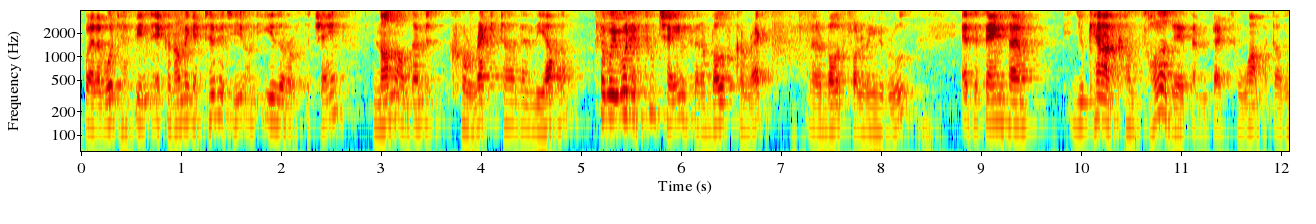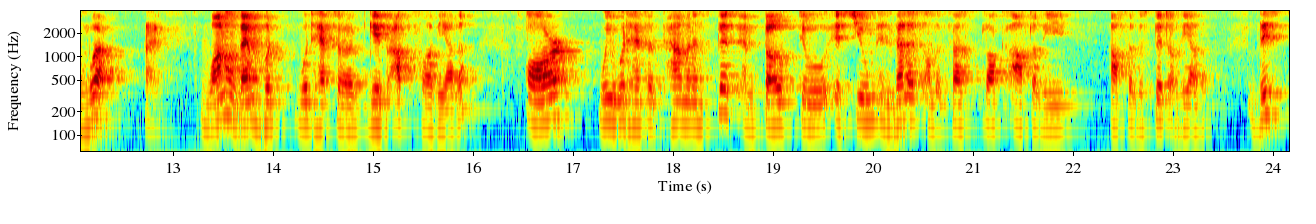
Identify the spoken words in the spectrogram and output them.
where there would have been economic activity on either of the chain. None of them is correcter than the other. So we would have two chains that are both correct, that are both following the rules. At the same time, you cannot consolidate them back to one. It doesn't work, right? One of them would, would have to give up for the other, or we would have a permanent split and both do assume invalid on the first block after the after the split of the other. This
